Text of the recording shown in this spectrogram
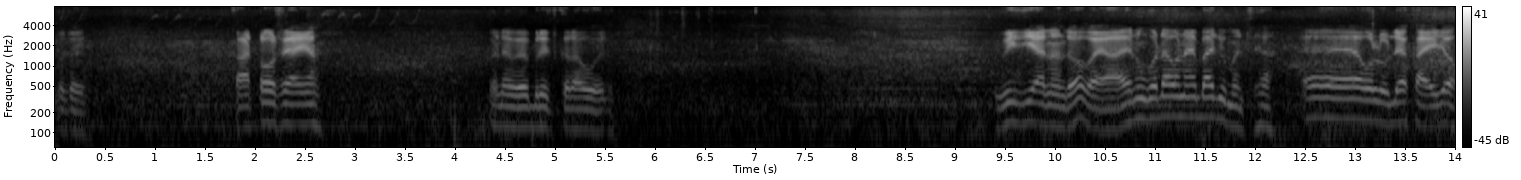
બધું કાંટો છે અહીંયા. અને વેબ્રિજ કરાવવું હોય વિજયાનંદ હો ભાઈ, હા, એનું ગોડાઉન આ બાજુમાં છે. એ ઓલું દેખાય, જો.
